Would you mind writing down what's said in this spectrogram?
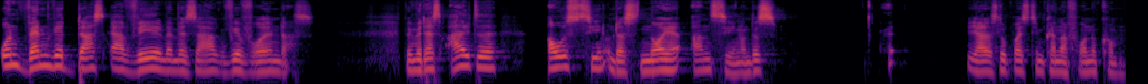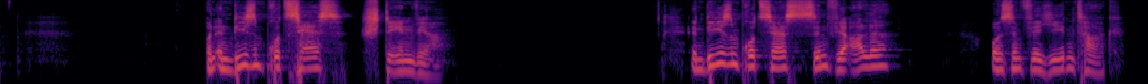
und wenn wir das erwählen, wenn wir sagen, wir wollen das. Wenn wir das Alte ausziehen und das Neue anziehen. Und das, ja, das Lobpreisteam kann nach vorne kommen. Und in diesem Prozess stehen wir. In diesem Prozess sind wir alle und sind wir jeden Tag.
